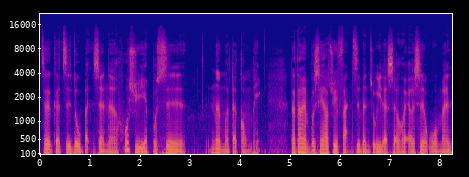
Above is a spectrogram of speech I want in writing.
这个制度本身呢，或许也不是那么的公平。那当然不是要去反资本主义的社会，而是我们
